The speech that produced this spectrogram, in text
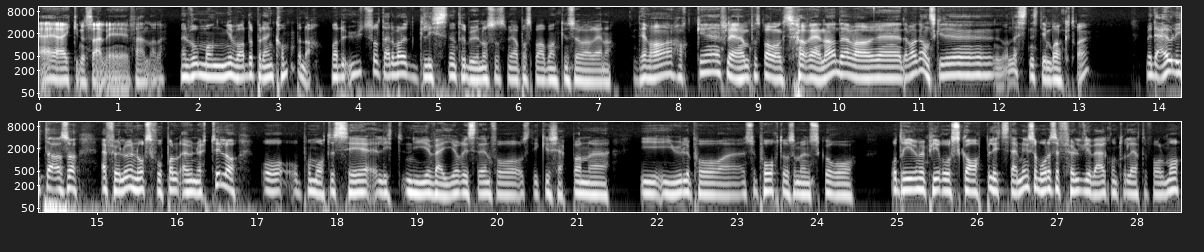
Jeg er ikke noe særlig fan av det. Men hvor mange var det på den kampen, da? Var det utsolgt, eller var det glisne tribuner, sånn som vi har på Sparebanken Sør Arena? Det var hakket flere enn på Sparebanks Arena. Det var, eh, det var ganske Det var nesten stinn brakke, tror jeg. Men det er jo litt altså, jeg føler jo norsk fotball er jo nødt til å, å, å på en måte se litt nye veier, istedenfor å stikke kjeppene i, i hjulet på eh, supportere som ønsker å, å drive med pyro og skape litt stemning. Så må det selvfølgelig være kontrollerte former.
